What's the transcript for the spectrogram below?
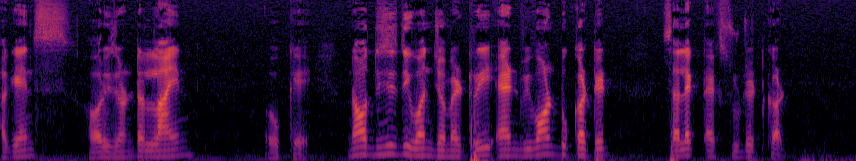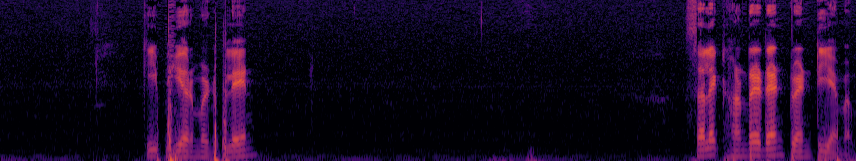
against horizontal line. Okay. Now this is the one geometry and we want to cut it. Select extruded cut. Keep here mid plane select 120 mm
